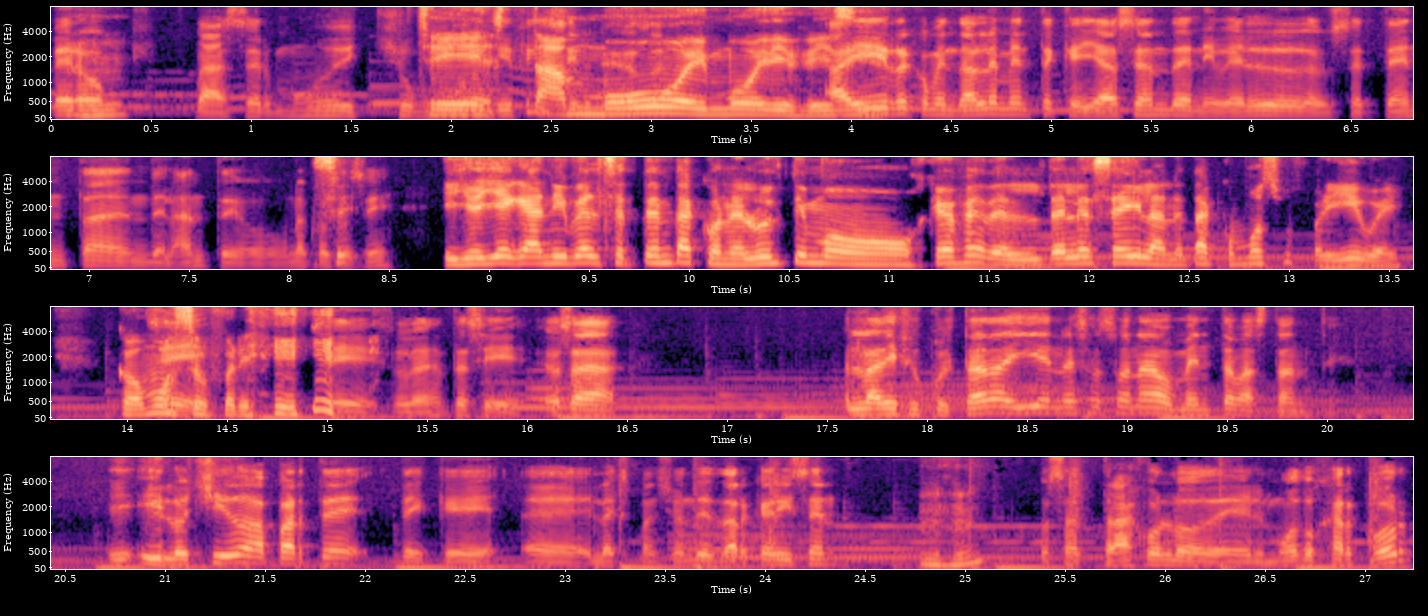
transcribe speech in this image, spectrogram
pero va a ser muy chulo. Sí, está muy, muy difícil. Ahí recomendablemente que ya sean de nivel 70 en delante o una cosa así. Y yo llegué a nivel 70 con el último jefe del DLC y la neta, ¿cómo sufrí, güey? ¿Cómo sufrí? Sí, la neta sí. O sea, la dificultad ahí en esa zona aumenta bastante. Y, lo chido, aparte de que eh, la expansión de Dark Arisen, o sea, trajo lo del modo hardcore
